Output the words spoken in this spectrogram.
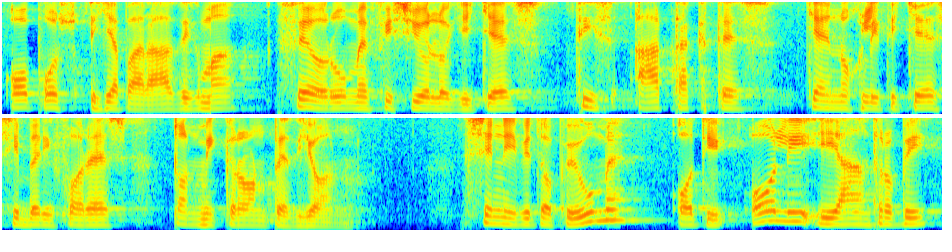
όπως για παράδειγμα θεωρούμε φυσιολογικές τις άτακτες και ενοχλητικές συμπεριφορές των μικρών παιδιών. Συνειδητοποιούμε ότι όλοι οι άνθρωποι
